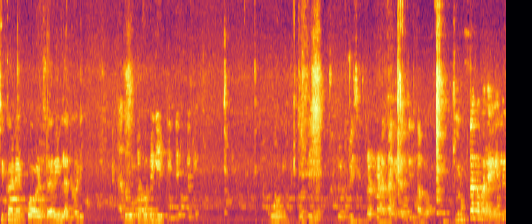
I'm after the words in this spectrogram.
ಚಿಕನ್ ಎಕ್ಕೋ ಅವಳು ಸರಿ ಇಲ್ಲ ನೋಡಿ. ಅದು ಎಲ್ಲಿ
